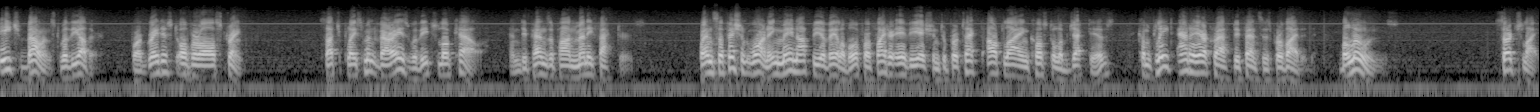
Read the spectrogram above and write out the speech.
each balanced with the other for greatest overall strength. Such placement varies with each locale and depends upon many factors. When sufficient warning may not be available for fighter aviation to protect outlying coastal objectives, complete anti-aircraft defense is provided. Balloons, searchlights,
